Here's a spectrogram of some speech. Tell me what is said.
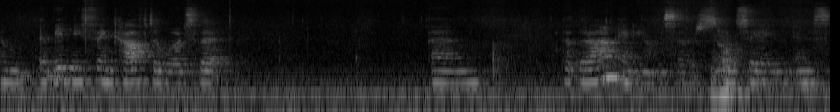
And it made me think afterwards that um, that there aren't any answers. No. I'm saying, and it's,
